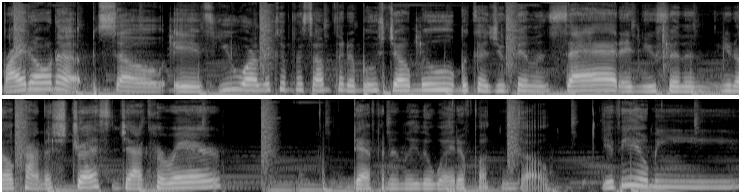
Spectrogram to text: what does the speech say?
right on up. So if you are looking for something to boost your mood because you're feeling sad and you're feeling, you know, kind of stressed, Jack Herer, definitely the way to fucking go. You feel me?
